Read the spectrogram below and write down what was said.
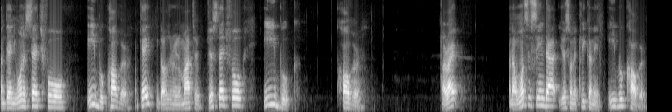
And then you want to search for ebook cover. Okay, it doesn't really matter. Just search for ebook cover. All right. And then once you've seen that, you just want to click on it, ebook cover.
